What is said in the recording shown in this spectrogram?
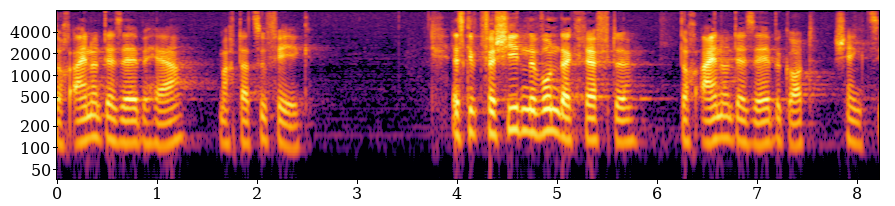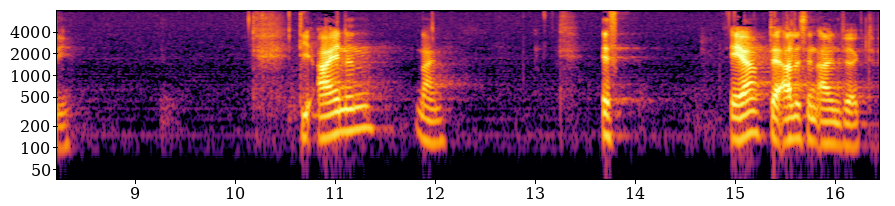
doch ein und derselbe Herr macht dazu fähig. Es gibt verschiedene Wunderkräfte, doch ein und derselbe Gott schenkt sie. Die einen, nein, es, er, der alles in allen wirkt.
